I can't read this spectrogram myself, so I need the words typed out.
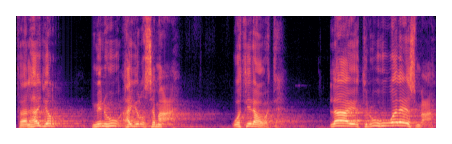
فالهجر منه هجر سماعه وتلاوته لا يتلوه ولا يسمعه.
